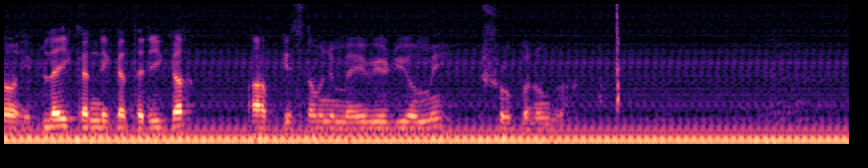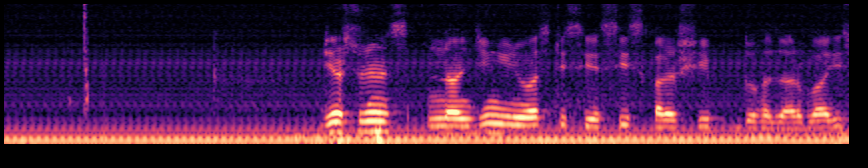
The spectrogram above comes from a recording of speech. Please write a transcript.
अप्लाई करने का तरीका आपके सामने मैं वीडियो में शो करूँगा। Dear students Nanjing university C S C scholarship 2022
